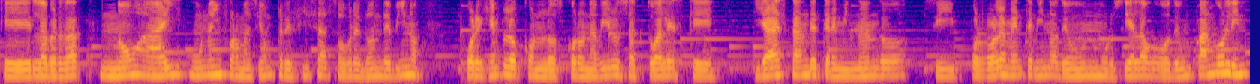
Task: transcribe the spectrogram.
que la verdad no hay una información precisa sobre dónde vino. Por ejemplo, con los coronavirus actuales que ya están determinando si probablemente vino de un murciélago o de un pangolín,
